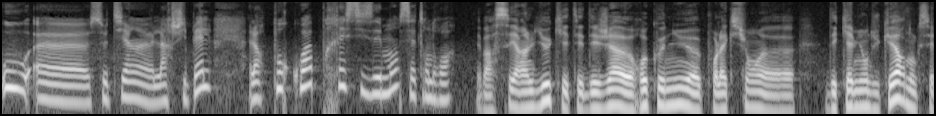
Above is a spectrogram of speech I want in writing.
où se tient l'archipel. Alors pourquoi précisément cet endroit? Eh ben, C'est un lieu qui était déjà reconnu pour l'action des camions du cœur, donc c'est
